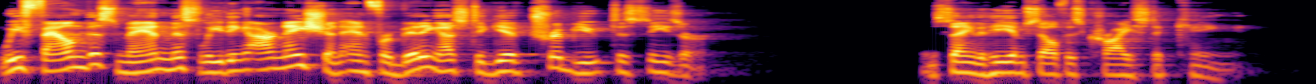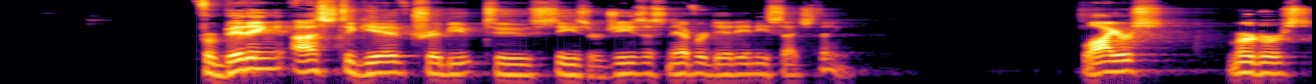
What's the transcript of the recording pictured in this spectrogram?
We found this man misleading our nation and forbidding us to give tribute to Caesar, and saying that he himself is Christ, a king. Forbidding us to give tribute to Caesar. Jesus never did any such thing. Liars, murderers,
